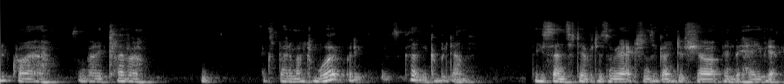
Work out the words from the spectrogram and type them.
Require some very clever experimental work, but it, certainly could be done. These sensitivities and reactions are going to show up in behavior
